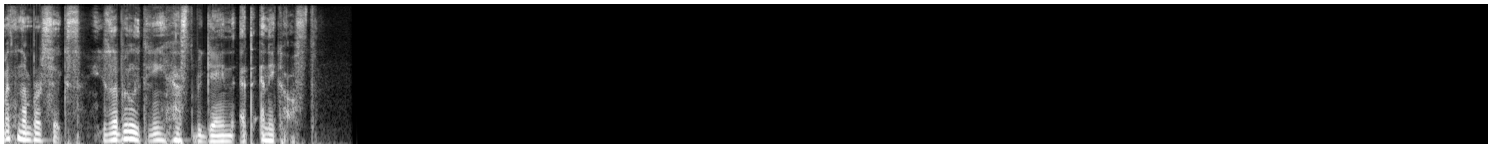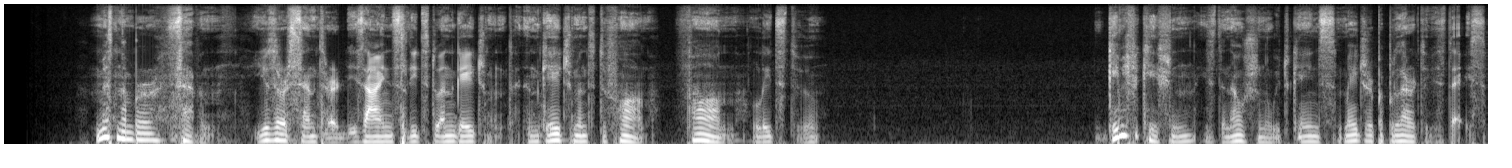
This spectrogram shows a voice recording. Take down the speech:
Myth number 6. Usability has to be gained at any cost. Myth number 7. User-centered designs leads to engagement, engagement to fun, fun leads to... Gamification is the notion which gains major popularity these days.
